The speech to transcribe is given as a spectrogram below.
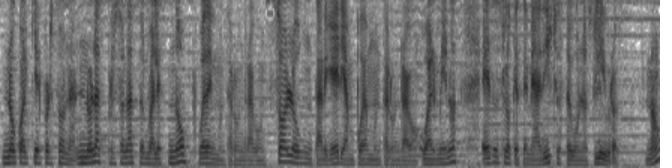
no cualquier persona, no las personas normales no pueden montar un dragón, solo un Targaryen puede montar un dragón, o al menos eso es lo que se me ha dicho según los libros, ¿no?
